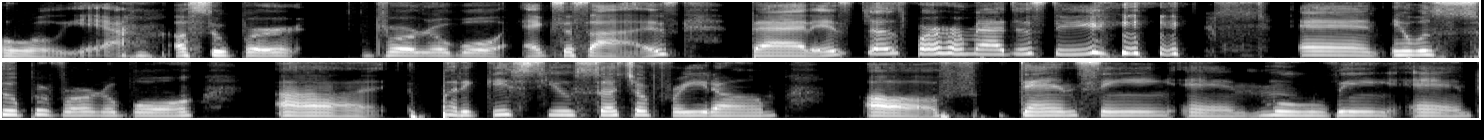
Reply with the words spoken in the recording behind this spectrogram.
Oh yeah, a super vulnerable exercise that is just for Her Majesty. and it was super vulnerable. Uh, but it gives you such a freedom of dancing and moving and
